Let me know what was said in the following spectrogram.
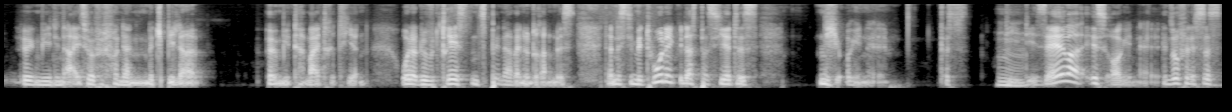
irgendwie den Eiswürfel von deinem Mitspieler irgendwie malträtieren. Oder du drehst einen Spinner, wenn du dran bist. Dann ist die Methodik, wie das passiert ist, nicht originell. Das, hm. die Idee selber ist originell. Insofern ist das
